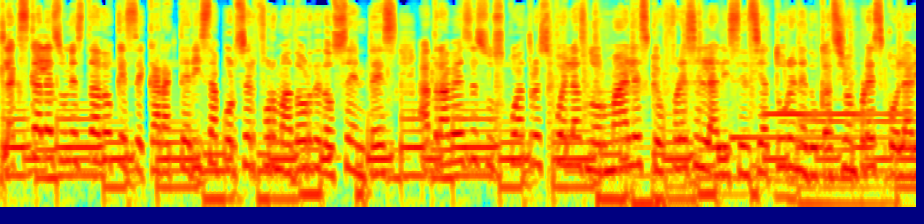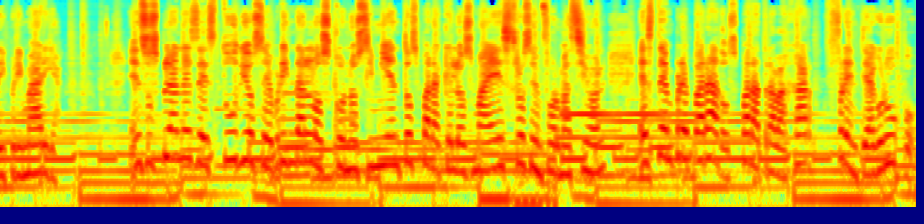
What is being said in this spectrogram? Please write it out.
Tlaxcala es un estado que se caracteriza por ser formador de docentes a través de sus cuatro escuelas normales que ofrecen la licenciatura en educación preescolar y primaria. En sus planes de estudio se brindan los conocimientos para que los maestros en formación estén preparados para trabajar frente a grupo.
